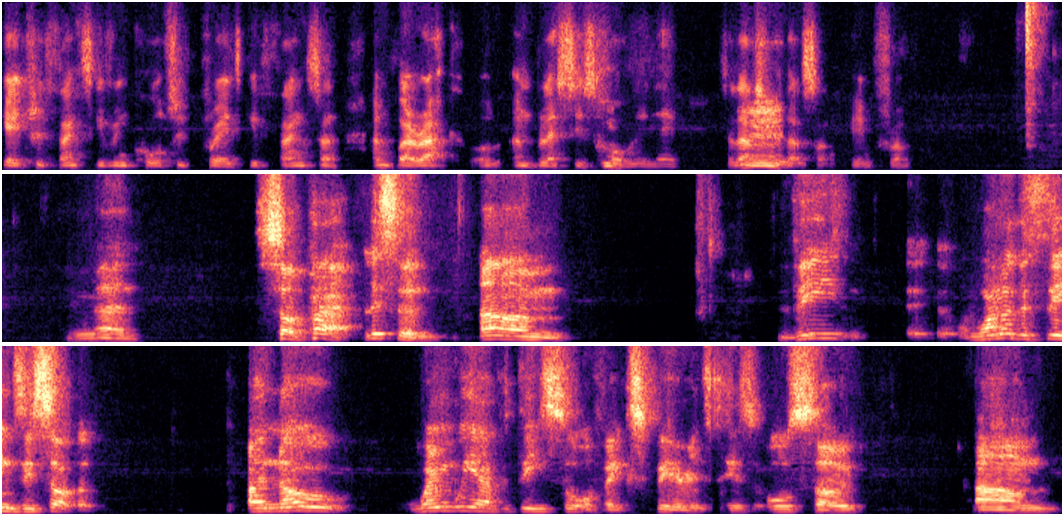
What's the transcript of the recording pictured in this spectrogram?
gates with thanksgiving, courts with praise, give thanks and, and barak and bless His holy name. So that's mm. where that song came from. Amen. So Pat, listen, um, the one of the things is so I know when we have these sort of experiences, also, um,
